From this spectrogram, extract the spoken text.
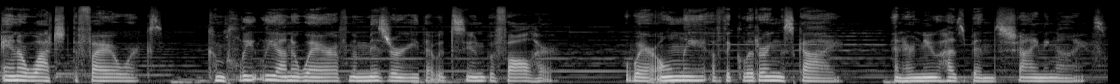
Anna watched the fireworks, completely unaware of the misery that would soon befall her, aware only of the glittering sky and her new husband's shining eyes.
